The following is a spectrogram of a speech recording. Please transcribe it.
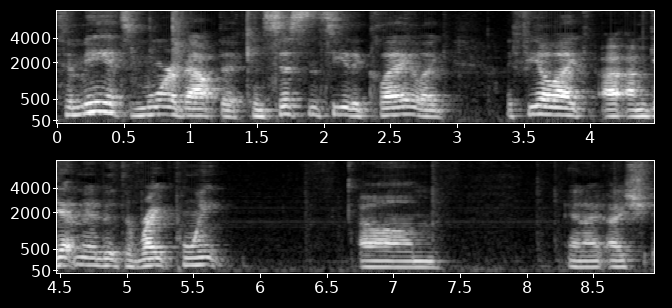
to me, it's more about the consistency of the clay. Like I feel like I, I'm getting it at the right point. Um, and I, I sh-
